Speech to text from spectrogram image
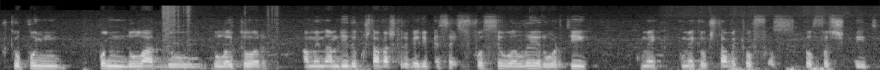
porque eu ponho, ponho do lado do, do leitor à medida que estava a escrever e pensei, se fosse eu a ler o artigo, como é como é que eu gostava que ele, fosse, que ele fosse escrito.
